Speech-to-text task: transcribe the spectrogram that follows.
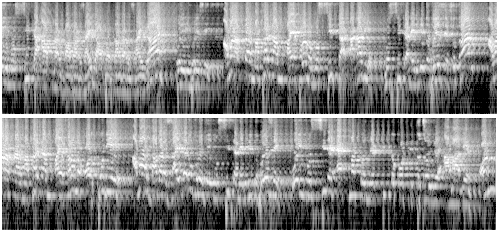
এই মসজিদটা আপনার বাবার জায়গা, আপনার দাদার জায়গায় তৈরি হয়েছে। আমার আপনার মাথার কাম পায়ে ফেলানো মসজিদটা, টাকা দিয়ে মসজিদটা নির্মিত হয়েছে। সুতরাং আমার আপনার মাথার কাম, পায়ে ফেলানো অর্থ দিয়ে আমার দাদার জায়গার উপরে যে মসজিদটা নির্মিত হয়েছে, ওই মসজিদের একমাত্র নেতৃত্ব কর্তৃত্ব চলবে আমাদের। অন্য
